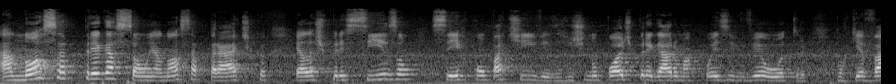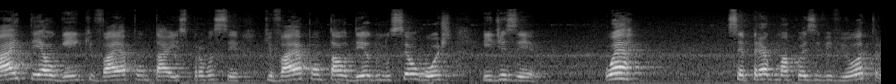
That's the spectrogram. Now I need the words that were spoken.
A nossa pregação e a nossa prática, elas precisam ser compatíveis. A gente não pode pregar uma coisa e viver outra, porque vai ter alguém que vai apontar isso para você, que vai apontar o dedo no seu rosto e dizer: Ué, você prega uma coisa e vive outra?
